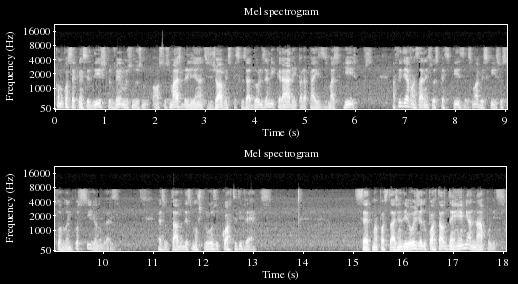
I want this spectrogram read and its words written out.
Como consequência disto, vemos nos nossos mais brilhantes jovens pesquisadores emigrarem para países mais ricos, a fim de avançar em suas pesquisas, uma vez que isso se tornou impossível no Brasil resultado desse monstruoso corte de verbas. Sétima postagem de hoje é do portal DM Anápolis.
